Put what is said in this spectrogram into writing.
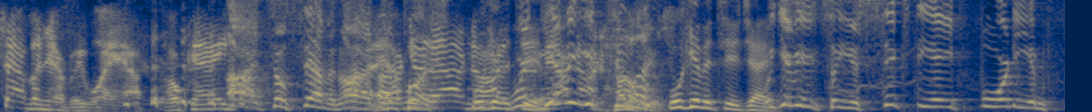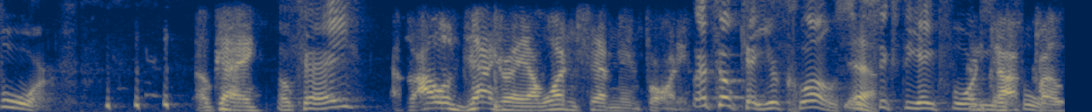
seven everywhere. Okay. All right, so seven. All right, All so right, push. I know, We'll give it to We're you. giving it to you. We'll give it to you, James. We give you so you're 68, 40, and four. Okay. Okay. I will exaggerate. I wasn't seventy and forty. That's okay. You're close. You're Yeah. 68, 40, I'm and four. close.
